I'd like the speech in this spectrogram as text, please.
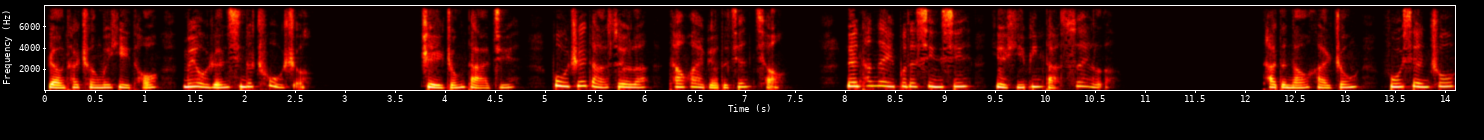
让他成为一头没有人性的畜生。这种打击不止打碎了他外表的坚强，连他内部的信心也一并打碎了。他的脑海中浮现出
